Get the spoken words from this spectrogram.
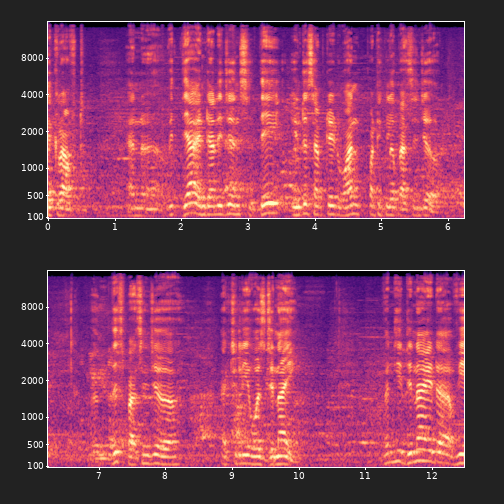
aircraft, and uh, with their intelligence, they intercepted one particular passenger. And this passenger actually was denying. When he denied, uh, we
